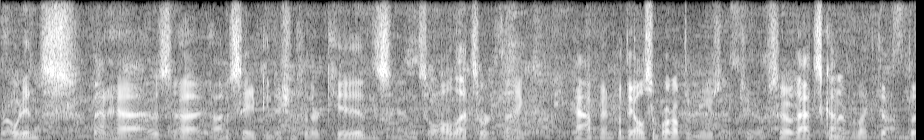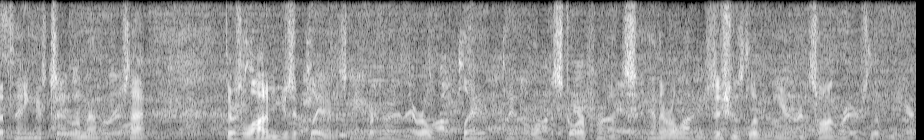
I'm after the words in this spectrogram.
rodents, that has uh, unsafe conditions for their kids, and so all that sort of thing happened. But they also brought up their music too. So that's kind of like the, the thing is to remember is that there was a lot of music played in this neighborhood, and there were a lot of played played at a lot of storefronts, and there were a lot of musicians living here and songwriters living here,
